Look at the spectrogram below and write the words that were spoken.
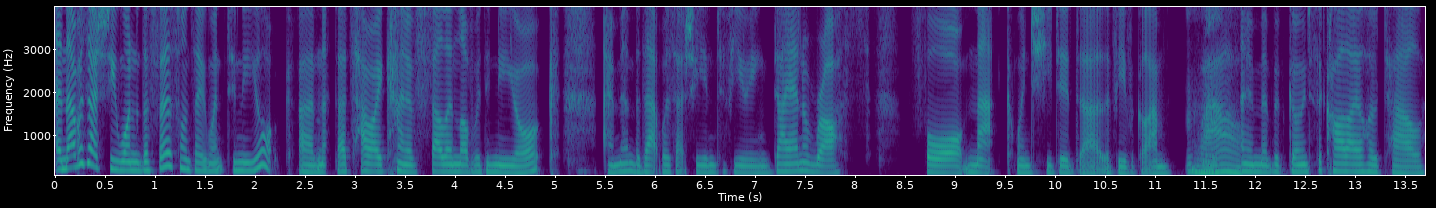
And that was actually one of the first ones I went to New York. And that's how I kind of fell in love with New York. I remember that was actually interviewing Diana Ross for MAC when she did uh, the Viva Glam. Wow. I remember going to the Carlyle Hotel,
